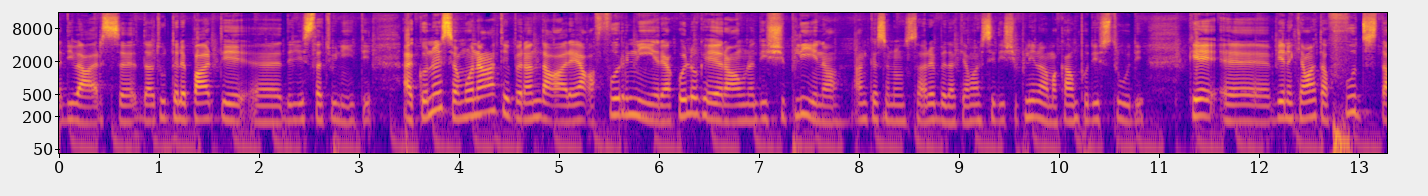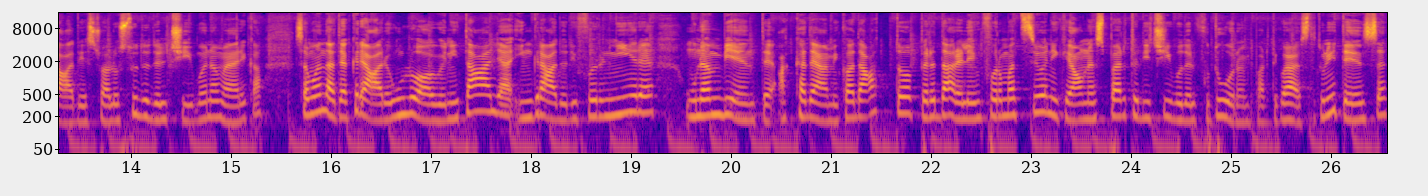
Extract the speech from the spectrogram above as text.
eh, diverse da tutte le parti eh, degli Stati Uniti. Ecco, noi siamo nati per andare a fornire a quello che era una disciplina, anche se non sarebbe da chiamarsi disciplina, ma campo di studi, che viene chiamata Food Studies, cioè lo studio del cibo in America, siamo andati a creare un luogo in Italia in grado di fornire un ambiente accademico adatto per dare le informazioni che a un esperto di cibo del futuro, in particolare statunitense,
